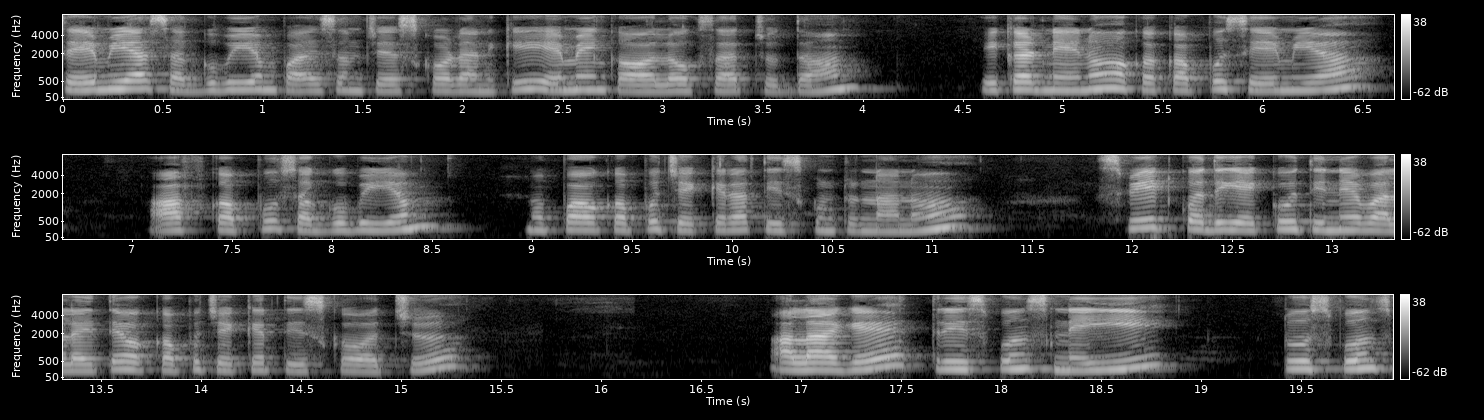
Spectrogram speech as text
సేమియా సగ్గుబియ్యం పాయసం చేసుకోవడానికి ఏమేం కావాలో ఒకసారి చూద్దాం. ఇక్కడ నేను ఒక కప్పు సేమియా హాఫ్ కప్పు సగ్గుబియ్యం ముప్పావు కప్పు చక్కెర తీసుకుంటున్నాను. స్వీట్ కొద్దిగా ఎక్కువ తినే వాళ్ళైతే ఒక కప్పు చక్కెర తీసుకోవచ్చు. అలాగే త్రీ స్పూన్స్ నెయ్యి టూ స్పూన్స్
